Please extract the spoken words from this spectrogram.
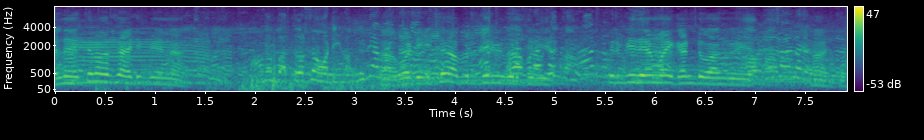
என்ன எத்தனை வருஷம் அடிப்பீங்கண்ணா? இன்னும் பத்து வருஷம் ஓட்டிக்கணும் ஓட்டிக்கிட்டு அப்புறம் திருப்பி கொடுத்துருவீங்க திருப்பி இதே மாதிரி கண்டு வாங்குவீங்க. ஆ சரி.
